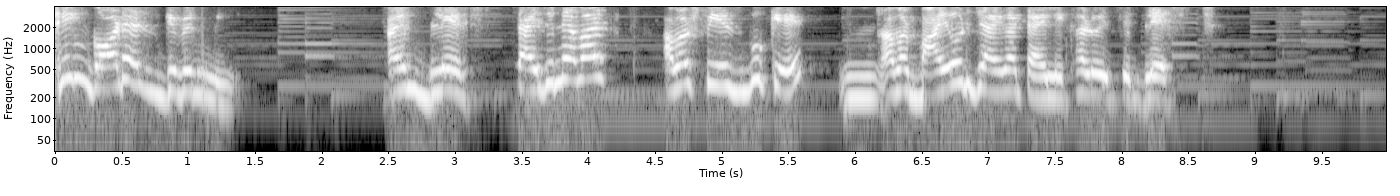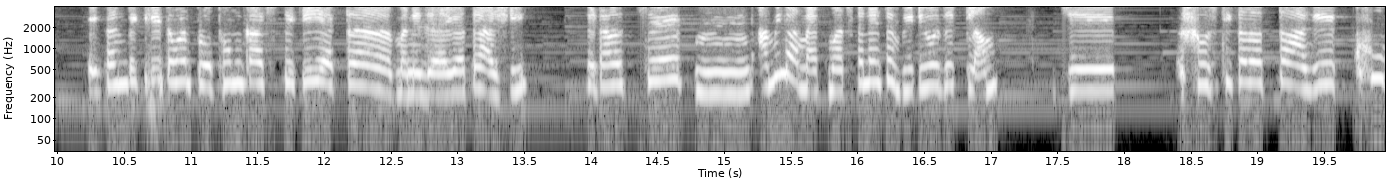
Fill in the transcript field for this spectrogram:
thing God has given me I am blessed তাই জন্য আমার আমার ফেসবুকে আমার বায়োর জায়গাটায় লেখা রয়েছে ব্লেসড এখান থেকেই তোমার প্রথম কাজ থেকেই একটা মানে জায়গাতে আসি। সেটা হচ্ছে আমি না, এক মাঝখানে একটা ভিডিও দেখলাম যে স্বস্তিকা দত্ত আগে খুব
